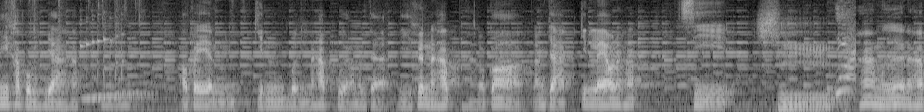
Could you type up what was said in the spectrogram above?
นี่ครับผมยาครับ เอาไปอันกินเบิ่งนะครับเผื่อมันจะดีขึ้นนะครับอ่าแล้วก็หลังจากกินแล้วนะครับสี่ห้ามื้อนะครับ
